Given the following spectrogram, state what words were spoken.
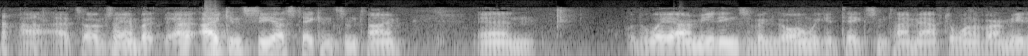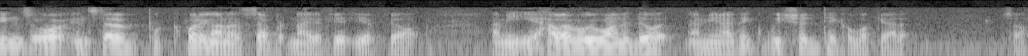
Uh, That's what I'm saying, but I I can see us taking some time, and the way our meetings have been going, we could take some time after one of our meetings, or instead of pu- putting on a separate night if you you feel, I mean, yeah, however we want to do it. I mean, I think we should take a look at it, so.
